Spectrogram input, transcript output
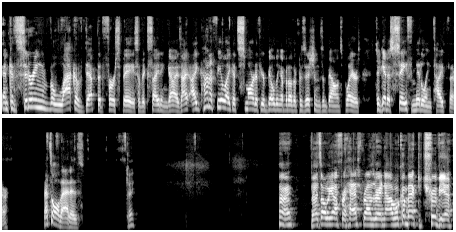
And considering the lack of depth at first base of exciting guys, I, I kind of feel like it's smart if you're building up at other positions and balanced players to get a safe middling type there. That's all that is. Okay. All right. That's all we got for hash browns right now. We'll come back to trivia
